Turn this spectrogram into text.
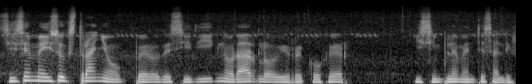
Sí se me hizo extraño, pero decidí ignorarlo y recoger y simplemente salir.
